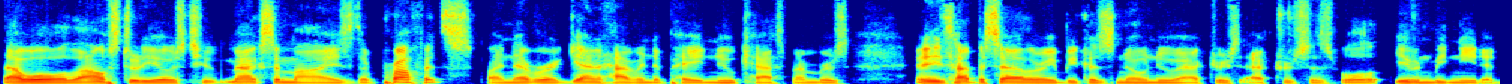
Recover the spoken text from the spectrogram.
that will allow studios to maximize their profits by never again having to pay new cast members any type of salary because no new actors actresses will even be needed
